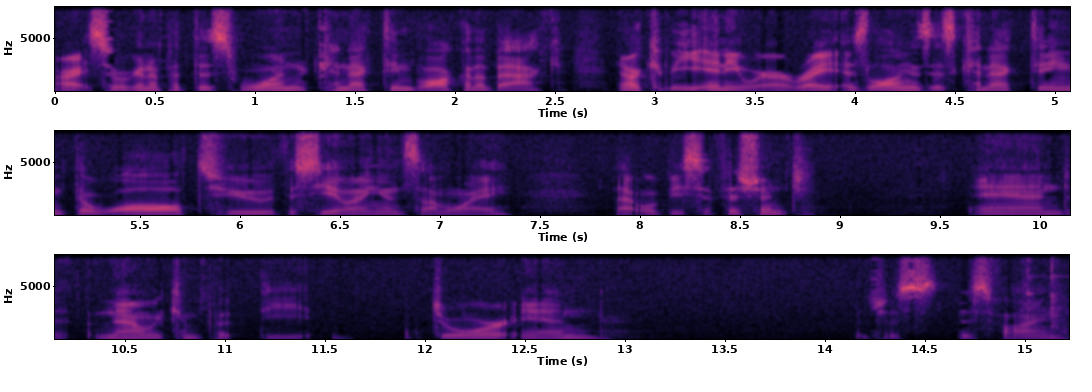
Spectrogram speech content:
All right, so we're going to put this one connecting block on the back. Now, it could be anywhere, right? As long as it's connecting the wall to the ceiling in some way, that will be sufficient. And now we can put the door in, which is, is fine.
